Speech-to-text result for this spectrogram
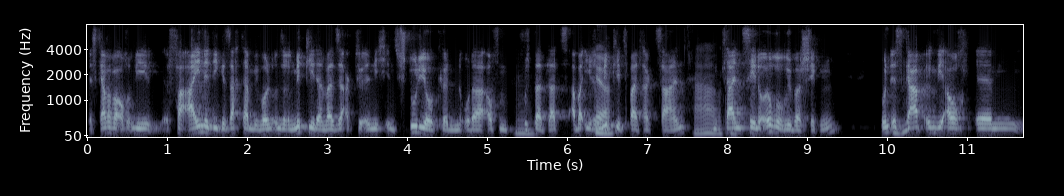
Es gab aber auch irgendwie Vereine, die gesagt haben, wir wollen unseren Mitgliedern, weil sie aktuell nicht ins Studio können oder auf dem Hm. Fußballplatz, aber ihren Ja. Mitgliedsbeitrag zahlen, Ah, einen okay. kleinen 10 Euro rüberschicken. Und es Mhm. gab irgendwie auch ähm,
